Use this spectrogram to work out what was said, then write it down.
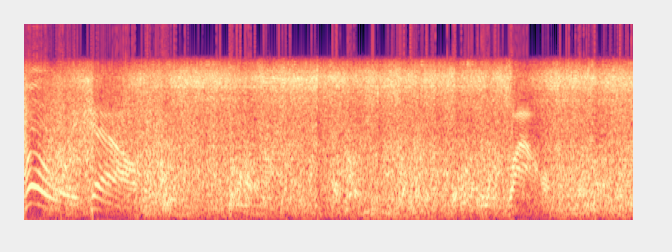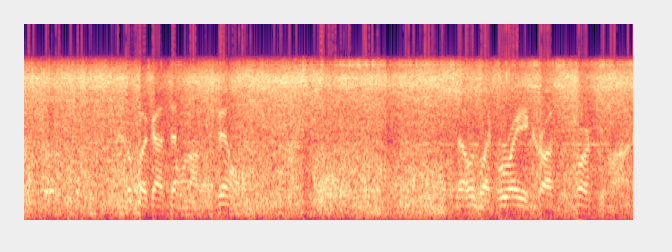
Holy cow! Wow. Hope I got that one on film. That was like right across the parking lot.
